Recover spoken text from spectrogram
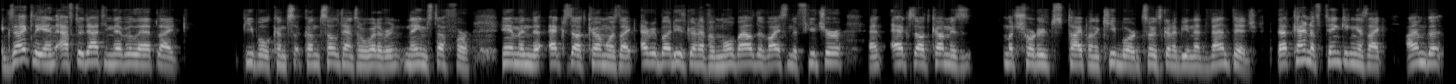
Exactly, and after that, he never let like people cons- consultants or whatever name stuff for him and the x.com was like everybody's going to have a mobile device in the future and x.com is much shorter to type on a keyboard so it's going to be an advantage that kind of thinking is like i'm going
